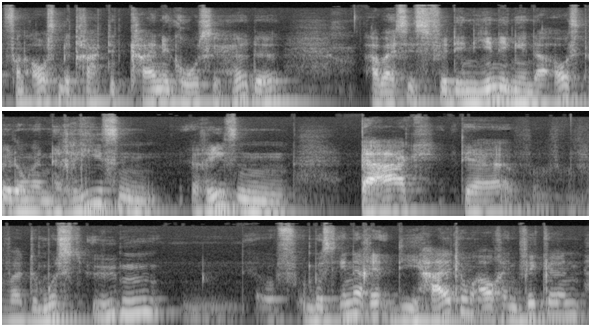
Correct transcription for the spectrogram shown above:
von außen betrachtet keine große Hürde, aber es ist für denjenigen in der Ausbildung ein riesen, riesen Berg, der, du musst üben, du musst innere, die Haltung auch entwickeln.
